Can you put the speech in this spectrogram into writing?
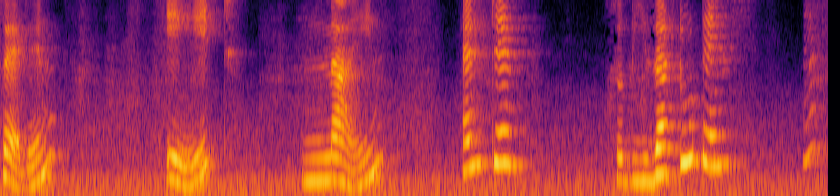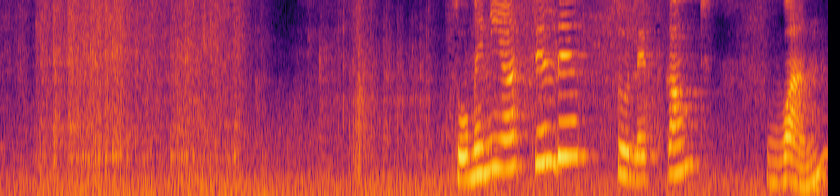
7, 8, 9 and 10. So these are two tens. Hmm? So many are still there. So let's count. 1,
